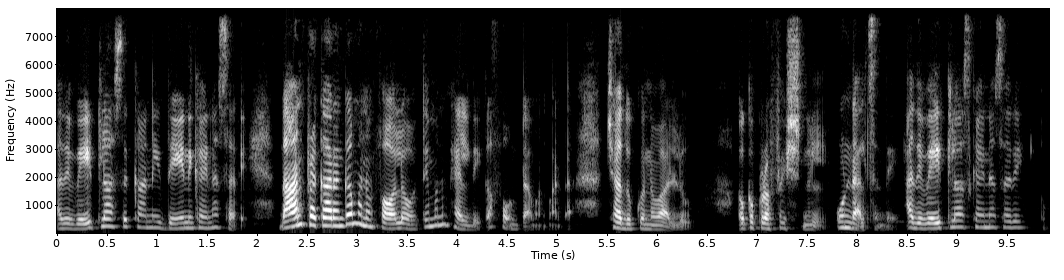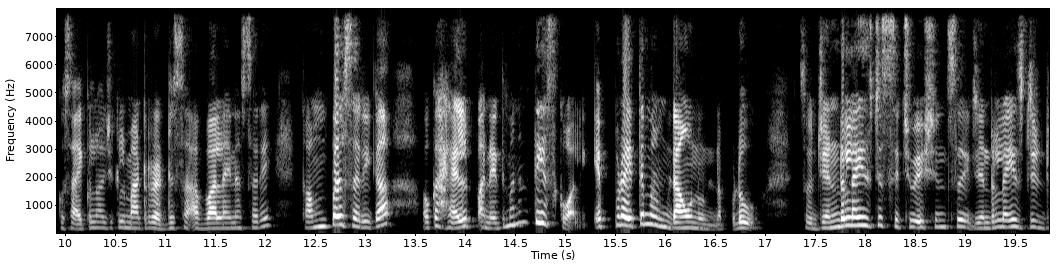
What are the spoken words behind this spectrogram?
అది వెయిట్ లాస్ కానీ దేనికైనా సరే. దాని ప్రకారంగా మనం ఫాలో అవుతే మనం హెల్దీగా ఉంటాం అనమాట చదువుకున్న వాళ్ళు ఒక ప్రొఫెషనల్ ఉండాల్సిందే. అది వెయిట్ లాస్కి అయినా సరే ఒక సైకలాజికల్ మ్యాటర్ అడ్రస్ అవ్వాలైనా సరే కంపల్సరీగా ఒక హెల్ప్ అనేది మనం తీసుకోవాలి. ఎప్పుడైతే మనం డౌన్ ఉన్నప్పుడు. So generalised situations generalised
